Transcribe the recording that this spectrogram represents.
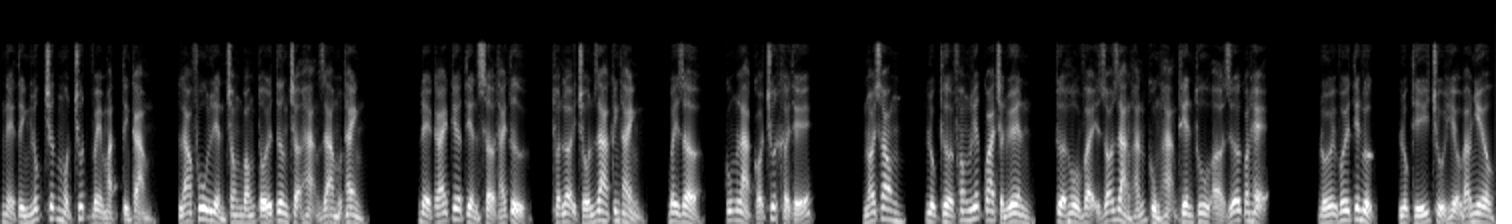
nể tình lúc trước một chút về mặt tình cảm lão phu liền trong bóng tối tương trợ hạng ra một thanh. Để cái kia tiền sở thái tử, thuận lợi trốn ra kinh thành, bây giờ, cũng là có chút khởi thế. Nói xong, lục thừa phong liếc qua trần uyên, tựa hồ vậy rõ ràng hắn cùng hạng thiên thu ở giữa quan hệ. Đối với tiên vực, lục thí chủ hiệu bao nhiêu.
